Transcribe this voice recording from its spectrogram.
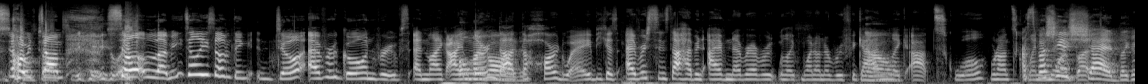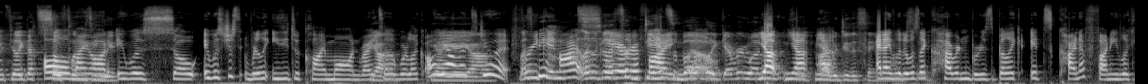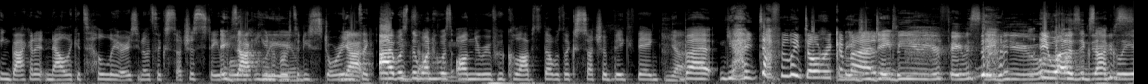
so dumb me, so let me tell you something don't ever go on roofs and like i Oh learned that the hard way because ever since that happened i have never ever like went on a roof again No. like at school we're not school especially anymore, a but- shed. Like I feel like that's Oh so my god, it was so it was just really easy to climb on, right? Yeah. So we're like, oh Yeah, yeah, yeah, let's do it. Let's be Freaking high, like, let's, like, dance above, like, everyone. Yep, yep, yeah. I would do the same, And I literally was like covered in bruises, but like it's kind of funny looking back at it now. Like it's hilarious, you know. It's like such a staple like, university story. Yeah, it's like I was the one who was on the roof who collapsed. That was like such a big thing. Yeah. But yeah, I definitely don't recommend. Major debut, your famous debut. It was exactly.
